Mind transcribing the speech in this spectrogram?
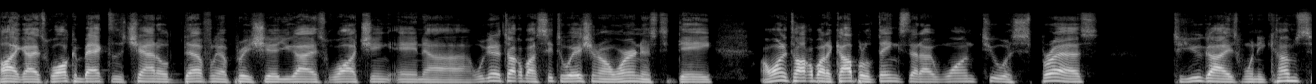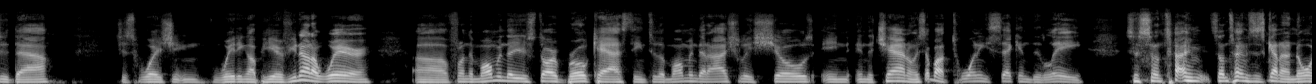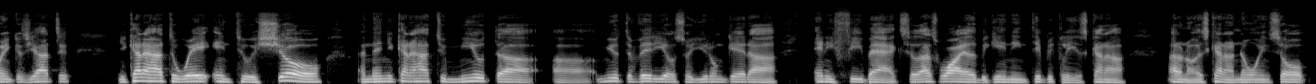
All right, guys, welcome back to the channel. Definitely appreciate you guys watching. And uh, we're going to talk about situational awareness today. I want to talk about a couple of things that I want to express to you guys when it comes to that. Just waiting, waiting up here. If you're not aware, uh, from the moment that you start broadcasting to the moment that actually shows in in the channel, it's about 20 second delay. So sometimes sometimes it's kind of annoying because you have to you kind of have to wait into a show and then you kind of have to mute the uh, mute the video so you don't get uh, any feedback. So that's why at the beginning typically it's kind of I don't know it's kind of annoying. So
